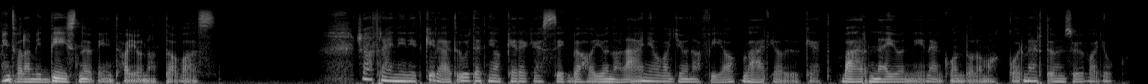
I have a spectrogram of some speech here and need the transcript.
mint valami dísznövényt hajon a tavasz. Zsáfrány nénit ki lehet ültetni a kerekesszékbe, ha jön a lánya, vagy jön a fia, várja őket. Bár ne jönnének, gondolom akkor, mert önző vagyok.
